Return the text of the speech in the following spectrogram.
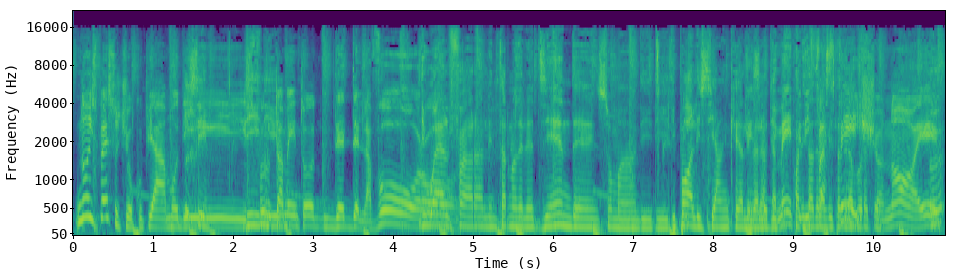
Noi spesso ci occupiamo di, Sì, di- di- sfruttamento de- del lavoro. Di welfare all'interno delle aziende, insomma, di, di- di policy anche a livello di qualità di della vita fashion, lavoratori. no? E Eh.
